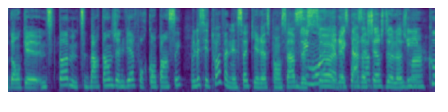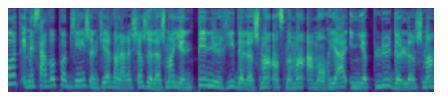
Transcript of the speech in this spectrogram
Donc euh, une petite pomme, une petite bartende Geneviève pour compenser? Mais là c'est toi Vanessa qui est responsable de ça avec ta recherche de logement. Écoute, mais ça va pas bien Geneviève dans la recherche de logement. Il y a une pénurie de logements en ce moment à Montréal. Il n'y a plus de logements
